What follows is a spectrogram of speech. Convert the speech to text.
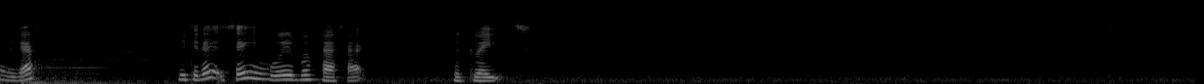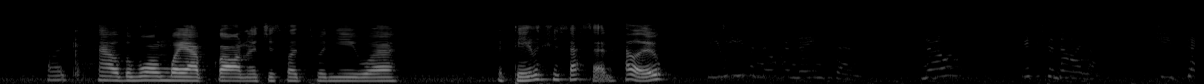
There we go. We did it, see? We're, we're perfect. We're great. I like how the one way I've gone has just led to a new, uh, a Dalish assassin. Hello. Do you even know her name, Shem? No? It's Delilah. She's dead.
